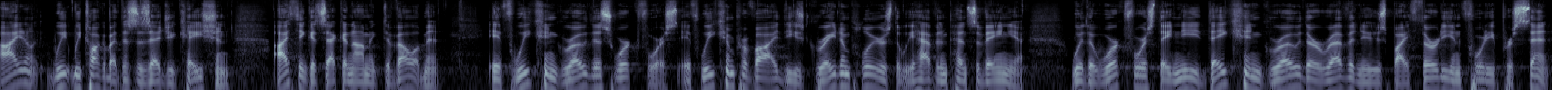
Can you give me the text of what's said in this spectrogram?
I don't, we, we talk about this as education. I think it's economic development. If we can grow this workforce, if we can provide these great employers that we have in Pennsylvania with the workforce they need, they can grow their revenues by 30 and 40 percent.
